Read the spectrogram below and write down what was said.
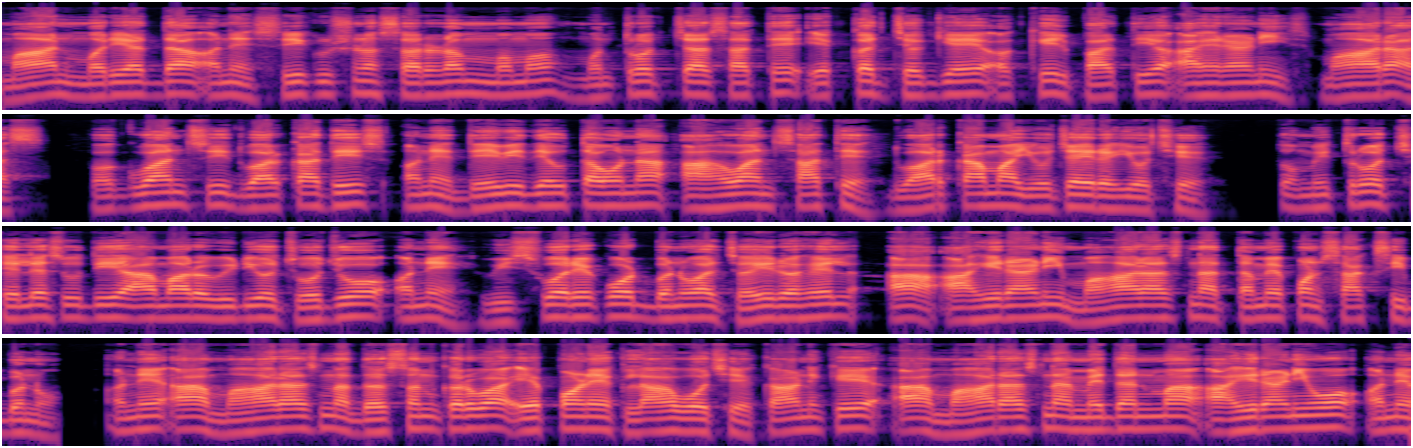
માન, મર્યાદા અને શ્રીકૃષ્ણ શરણમ મમ મંત્રોચ્ચાર સાથે એક જ જગ્યાએ અખિલ ભારતીય આહિરાણી મહારાસ ભગવાન શ્રી દ્વારકાધીશ અને દેવી દેવતાઓના આહવાન સાથે દ્વારકામાં યોજાઈ રહ્યો છે. તો મિત્રો, છેલ્લે સુધી આ મારો વીડિયો જોજો અને વિશ્વ રેકોર્ડ બનવા જઈ રહેલ આ આહિરાણી મહારાષ્ટ્રના તમે પણ સાક્ષી બનો. અને આ મહારાજના દર્શન કરવા એ પણ એક લાહવો છે, કારણ કે આ મહારાજના મેદાનમાં આહિરાણીઓ અને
